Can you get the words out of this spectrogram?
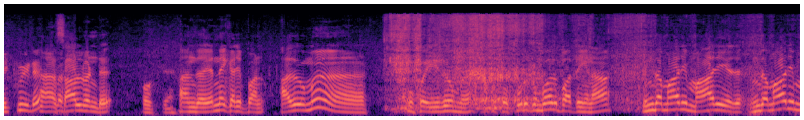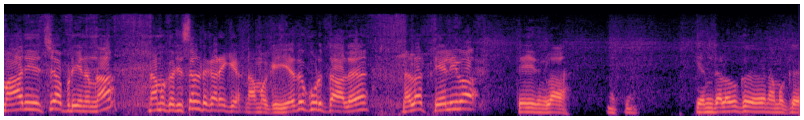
லிக்விடு சால்வெண்ட் ஓகே. அந்த எண்ணெய் கரைப்பான் அதுவும் இப்போ இதுவும் இப்போ கொடுக்கும்போது பார்த்தீங்கன்னா இந்த மாதிரி மாறிடுது இந்த மாதிரி மாறிடுச்சு அப்படின்னம்னா நமக்கு ரிசல்ட் கிடைக்கும். நமக்கு எது கொடுத்தாலும் நல்லா தெளிவாக தெரியுதுங்களா? எந்த அளவுக்கு நமக்கு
